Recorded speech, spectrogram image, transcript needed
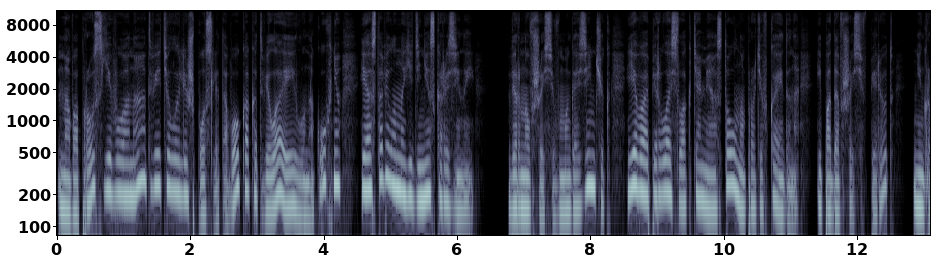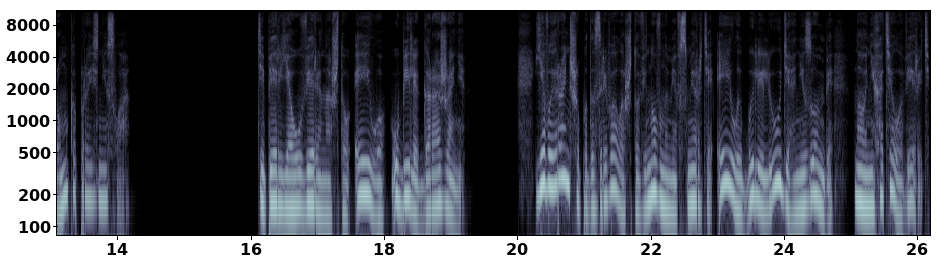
На вопрос его она ответила лишь после того, как отвела Эйлу на кухню и оставила наедине с корзиной. Вернувшись в магазинчик, Ева оперлась локтями о стол напротив Кайдена и, подавшись вперед, негромко произнесла. «Теперь я уверена, что Эйлу убили горожане. Ева и раньше подозревала, что виновными в смерти Эйлы были люди, а не зомби, но не хотела верить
